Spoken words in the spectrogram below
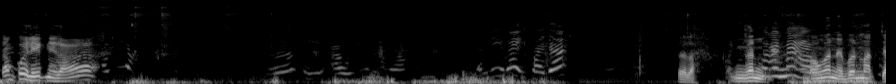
ซ้ำกล้วยเล็กนี่ล่ะเออไปเอาอยู่นี่นะอันนี้ไว้ข่อยเด้อเด้อล่ะเงินมันมาเอาเอาเงินให้เพิ่นมัดจ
